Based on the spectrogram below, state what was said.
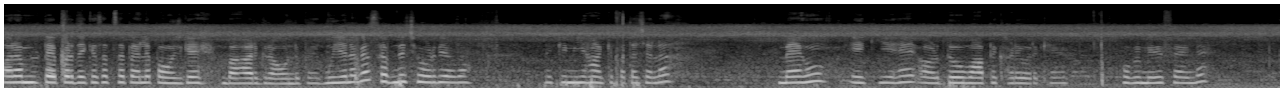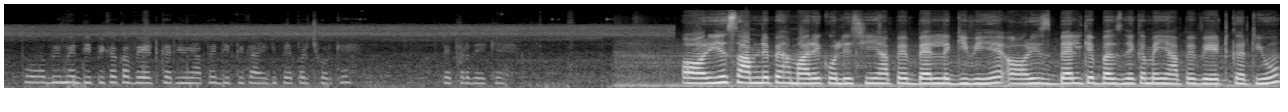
और हम पेपर देके सबसे पहले पहुँच गए बाहर ग्राउंड पे। मुझे लगा सबने छोड़ दिया होगा लेकिन यहाँ के पता चला मैं हूँ एक ये है और दो वहाँ पे खड़े हो रखे हैं। वो भी मेरी फ्रेंड है। तो अभी मैं दीपिका का वेट कर रही हूँ यहाँ पे। दीपिका आएगी पेपर छोड़ के, पेपर दे के। और ये सामने पे हमारे कॉलेज की यहाँ पे बेल लगी हुई है और इस बेल के बजने का मैं यहाँ पे वेट कर रही हूँ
